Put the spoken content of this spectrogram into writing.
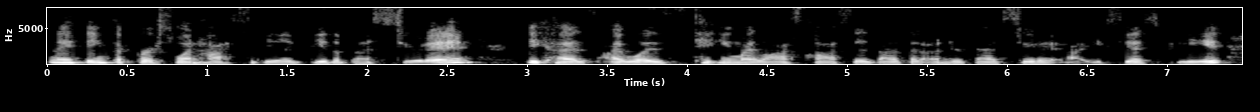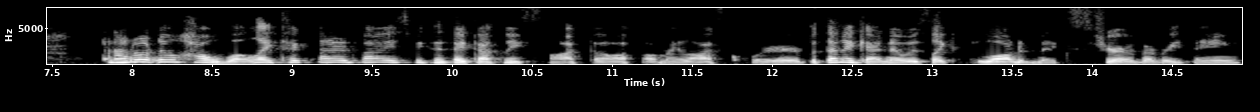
And I think the first one has to be like be the best student because I was taking my last classes as an undergrad student at UCSB. And I don't know how well I took that advice because I definitely slacked off on my last quarter. But then again, it was like a lot of mixture of everything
